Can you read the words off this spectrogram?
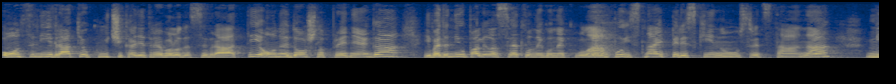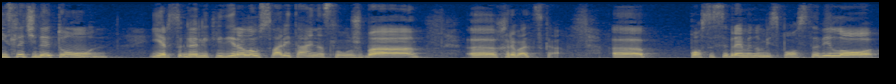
on se nije vratio kući kad je trebalo da se vrati, ona je došla pred njega i valjda nije upalila svetlo nego neku lampu i snajper je skinuo usred stana, misleći da je to on, jer ga je likvidirala u stvari tajna služba uh, Hrvatska. Uh, posle se vremenom ispostavilo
